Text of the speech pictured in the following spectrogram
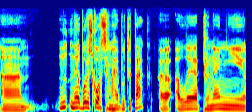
Е, не обов'язково це має бути так, е, але принаймні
